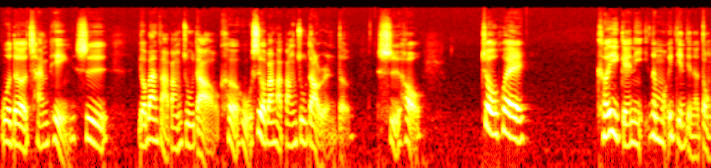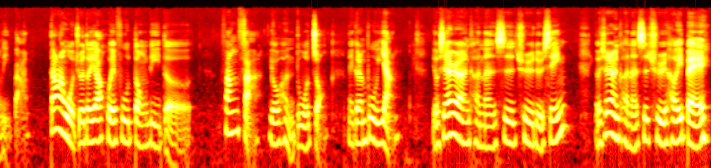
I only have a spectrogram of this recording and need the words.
我的产品是有办法帮助到客户，是有办法帮助到人的时候，就会可以给你那么一点点的动力吧。当然，我觉得要恢复动力的方法有很多种，每个人不一样。有些人可能是去旅行，有些人可能是去喝一杯，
